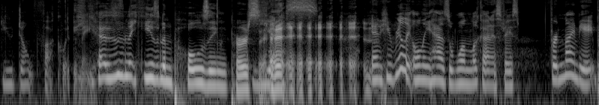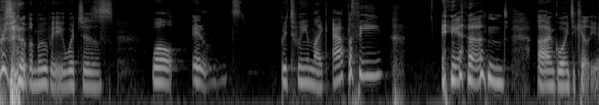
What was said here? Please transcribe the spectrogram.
you don't fuck with me. has, he's an imposing person. Yes. and he really only has one look on his face for 98% of the movie, which is, well, it's between like apathy and I'm going to kill you.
